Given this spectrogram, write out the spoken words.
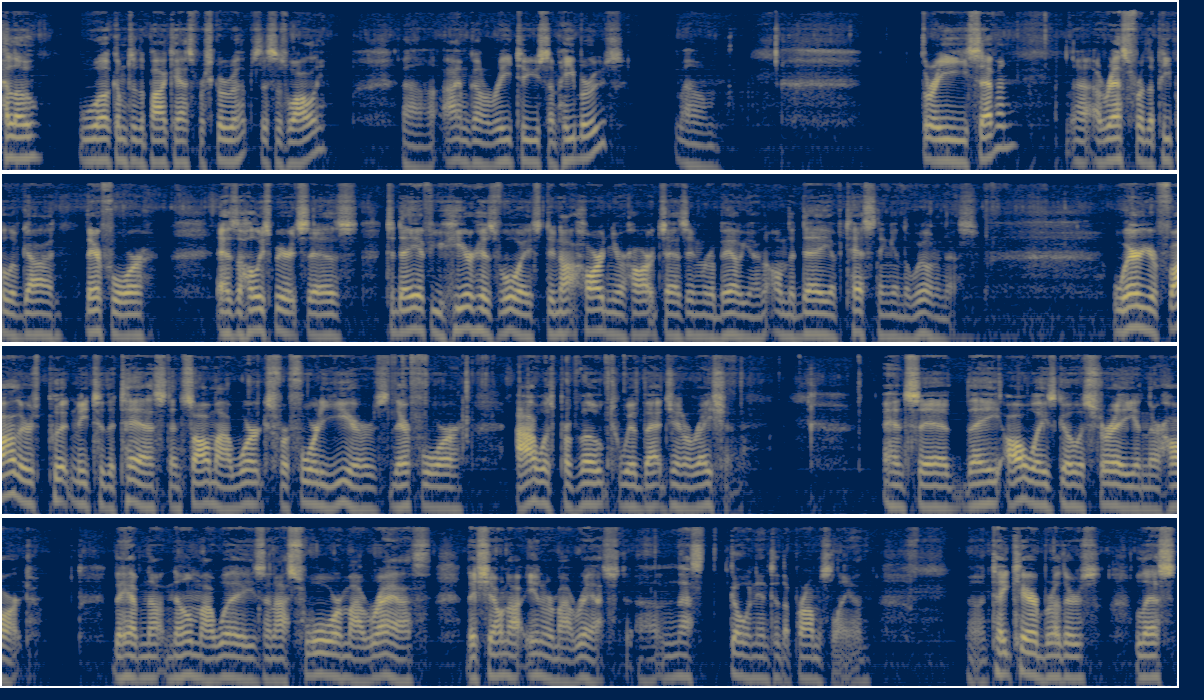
Hello, welcome to the podcast for Screw Ups. This is Wally. Uh, I'm going to read to you some Hebrews. Um, 3 7, uh, a rest for the people of God. Therefore, as the Holy Spirit says, Today, if you hear his voice, do not harden your hearts as in rebellion on the day of testing in the wilderness. Where your fathers put me to the test and saw my works for forty years, therefore I was provoked with that generation and said, They always go astray in their heart. They have not known my ways, and I swore my wrath, they shall not enter my rest. Uh, and that's going into the promised land. Uh, take care, brothers, lest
